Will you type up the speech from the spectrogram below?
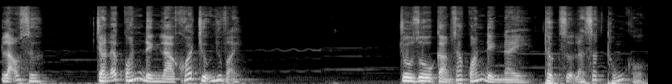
Lão sư, Chẳng lẽ quán đình là khó chịu như vậy? Chu Du cảm giác quán đình này Thực sự là rất thống khổ.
